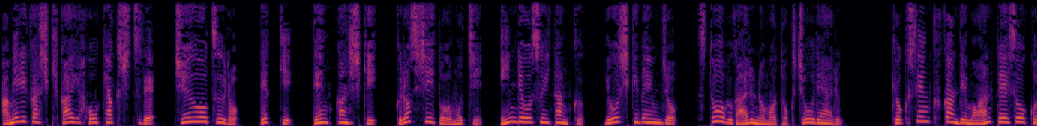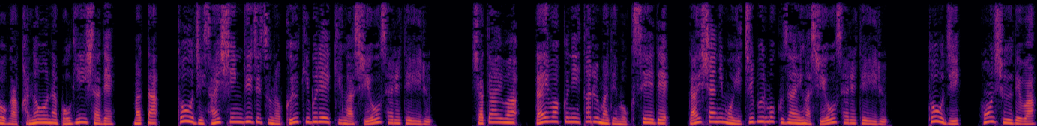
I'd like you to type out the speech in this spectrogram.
アメリカ式開放客室で中央通路、デッキ、転換式、クロスシートを持ち、飲料水タンク、洋式便所、ストーブがあるのも特徴である。曲線区間でも安定走行が可能なボギー車で、また、当時最新技術の空気ブレーキが使用されている。車体は大枠に至るまで木製で、台車にも一部木材が使用されている。当時、本州では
